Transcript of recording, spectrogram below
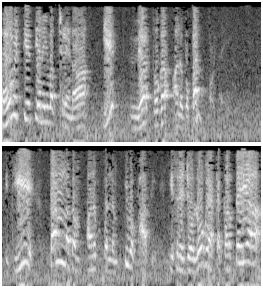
ओम इत्यन अक्षरेण, ये व्यर्थ होगा अनुपन्न हो जाएगा। तन्मतम अनुपन्नम इव भाती। इसलिए जो लोग व्याख्या करते हैं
